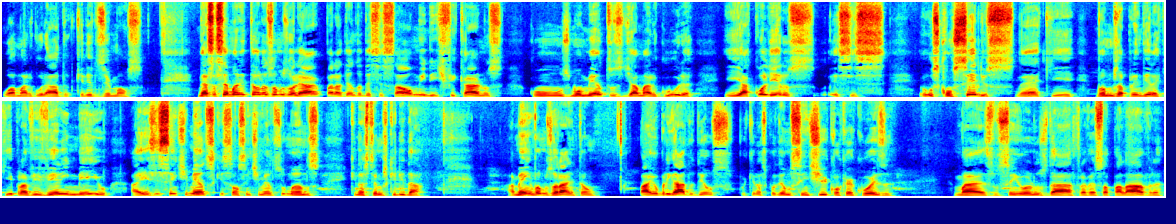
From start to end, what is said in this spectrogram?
o amargurado, queridos irmãos. Nessa semana, então, nós vamos olhar para dentro desse salmo e identificar-nos com os momentos de amargura e acolher os, esses, os conselhos né, que vamos aprender aqui para viver em meio a esses sentimentos que são sentimentos humanos que nós temos que lidar. Amém? Vamos orar então. Pai, obrigado, Deus, porque nós podemos sentir qualquer coisa, mas o Senhor nos dá, através da Sua palavra,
